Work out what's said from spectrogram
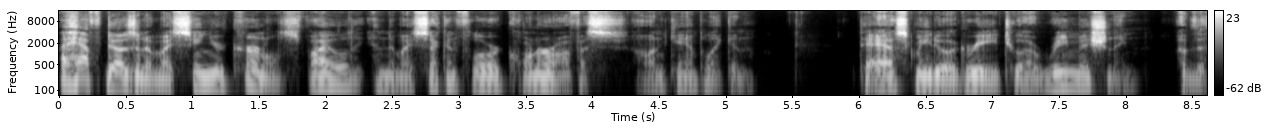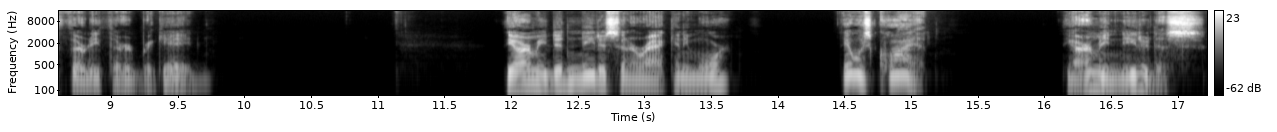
a half dozen of my senior colonels filed into my second floor corner office on Camp Lincoln to ask me to agree to a remissioning of the 33rd Brigade. The Army didn't need us in Iraq anymore. It was quiet. The Army needed us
